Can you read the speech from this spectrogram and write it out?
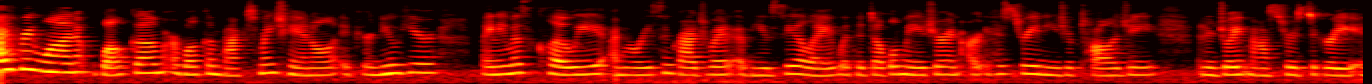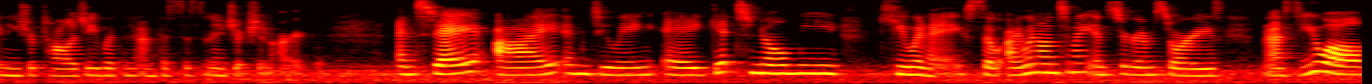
Hi everyone, welcome or welcome back to my channel. If you're new here, my name is Chloe. I'm a recent graduate of UCLA with a double major in art history and Egyptology and a joint master's degree in Egyptology with an emphasis in Egyptian art. And today I am doing a get to know me Q&A. So I went onto my Instagram stories and asked you all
